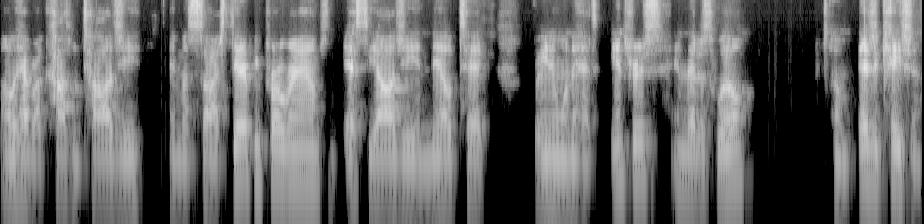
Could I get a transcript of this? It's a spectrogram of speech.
Uh, we have our cosmetology and massage therapy programs, esthiology and nail tech for anyone that has interest in that as well. Um, education,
